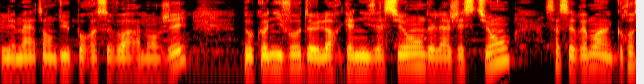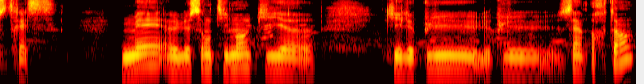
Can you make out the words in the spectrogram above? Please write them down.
les mains tendues pour recevoir à manger. Donc au niveau de l'organisation, de la gestion, ça c'est vraiment un gros stress. Mais euh, le sentiment qui, euh, est le plus, le plus important,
